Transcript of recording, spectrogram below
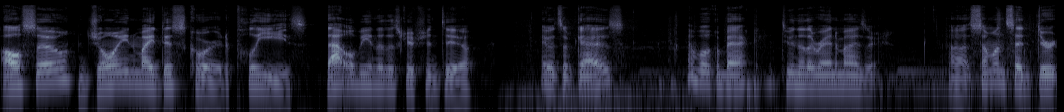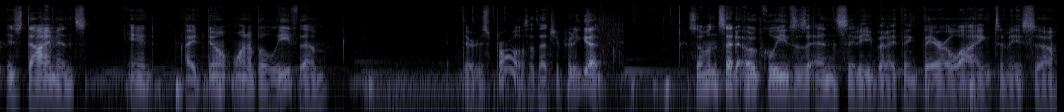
Also, join my Discord, please. That will be in the description too. Hey, what's up guys? And welcome back to another randomizer. Uh, someone said dirt is diamonds, and I don't want to believe them. Dirt is pearls, that's actually pretty good. Someone said Oak Leaves is End City, but I think they are lying to me, so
